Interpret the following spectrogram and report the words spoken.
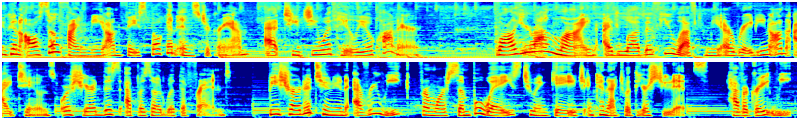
You can also find me on Facebook and Instagram at Teaching with Haley O'Connor. While you're online, I'd love if you left me a rating on iTunes or shared this episode with a friend. Be sure to tune in every week for more simple ways to engage and connect with your students. Have a great week.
